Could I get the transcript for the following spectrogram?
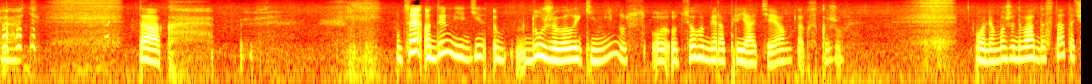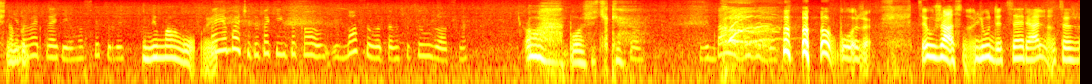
блядь. Так. Це один єдин... дуже великий мінус о- оцього мероприятия, я вам так скажу. Оля, може два достатньо Ні, буде? давай третій гаси туди. Не можу. Та я бачу, ти так їх така ласила там, що це ужасно. Ох, божечки. Віддала душу. О, Боже. Це ужасно. Люди, це реально, це, ж-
